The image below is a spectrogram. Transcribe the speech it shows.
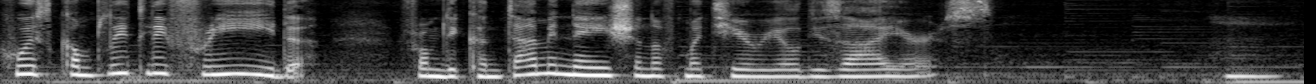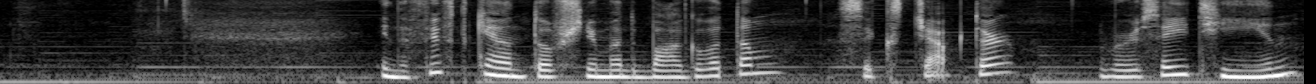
who is completely freed from the contamination of material desires. Hmm. In the fifth canto of Srimad Bhagavatam, sixth chapter, verse 18,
